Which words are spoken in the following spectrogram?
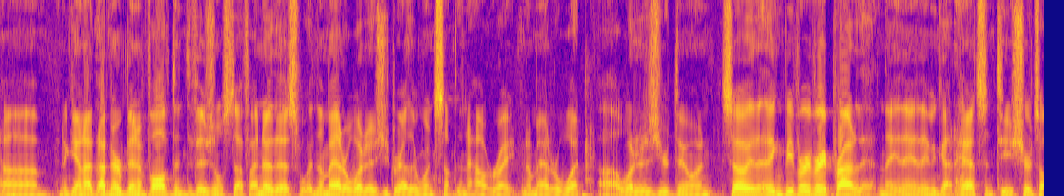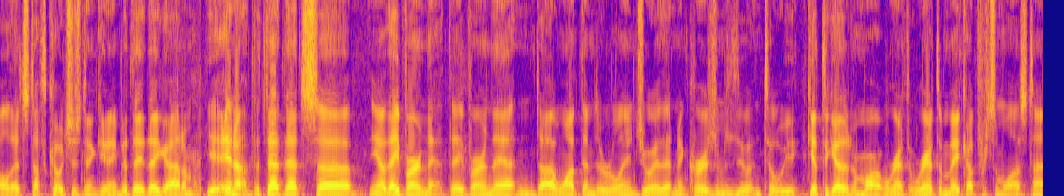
Um, and again, I've, I've, never been involved in divisional stuff. I know this. No matter what it is, you'd rather win something outright, no matter what uh, what it is you're doing. So they can be very, very proud of that. And they, they, they even got hats and T-shirts, all that stuff. Coaches didn't get any, but they, they got them. You know, but that that's uh, you know they've earned that. They've earned that, and I want them to really enjoy that and encourage them to do it until we get together tomorrow. We're gonna to, we're gonna have to make up for some lost time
